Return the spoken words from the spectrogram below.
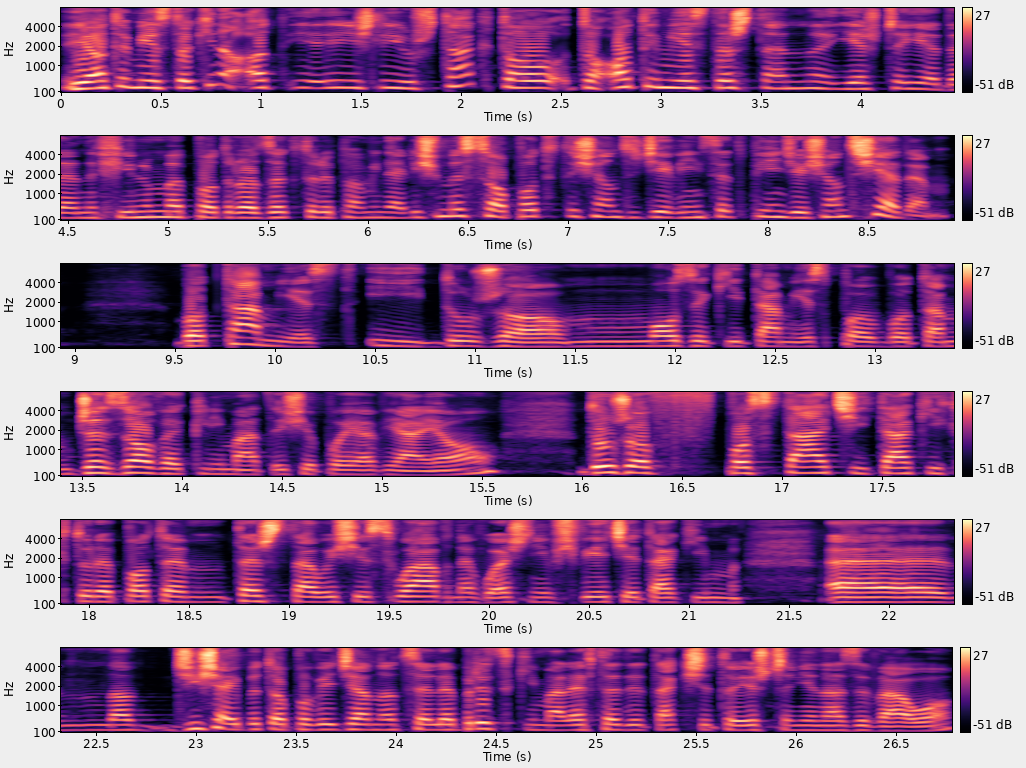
I o tym jest to kino. O, je- jeśli już tak, to, to o tym jest też ten jeszcze jeden film po drodze, który pominęliśmy, Sopot 1957. Bo tam jest i dużo muzyki, tam jest, bo tam jazzowe klimaty się pojawiają. Dużo w postaci takich, które potem też stały się sławne właśnie w świecie takim, e, no dzisiaj by to powiedziano celebryckim, ale wtedy tak się to jeszcze nie nazywało.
